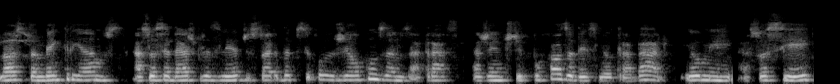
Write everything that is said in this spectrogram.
nós também criamos a Sociedade Brasileira de História da Psicologia alguns anos atrás. A gente, por causa desse meu trabalho, eu me associei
